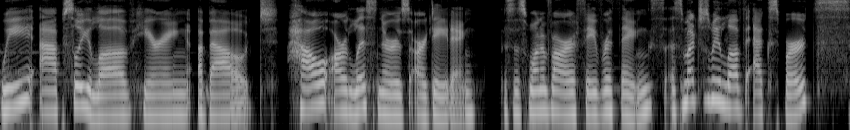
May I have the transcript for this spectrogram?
We absolutely love hearing about how our listeners are dating. This is one of our favorite things. As much as we love experts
